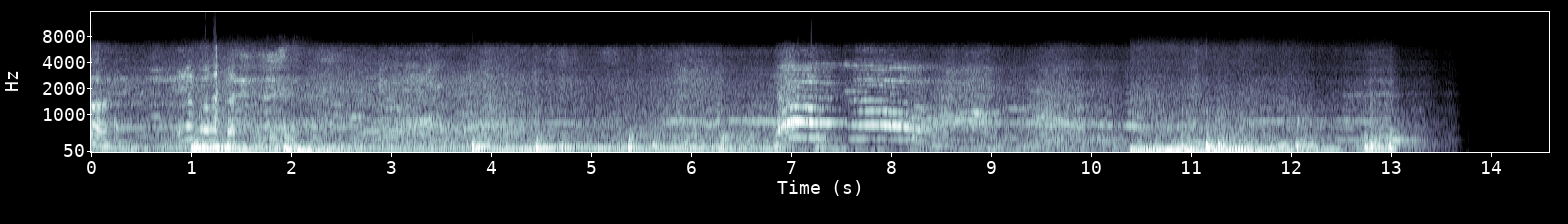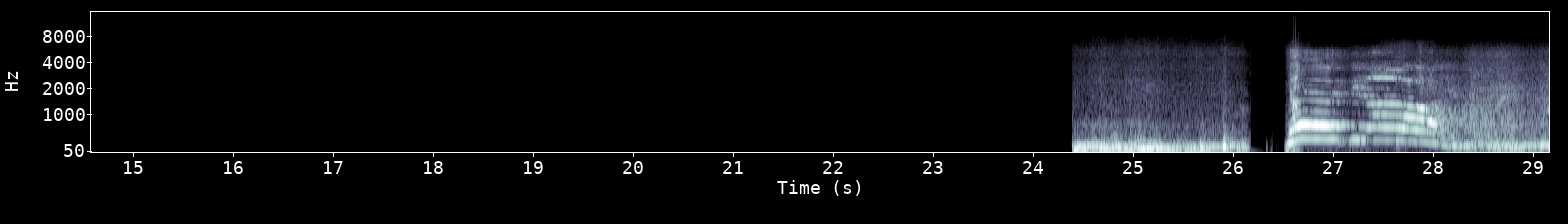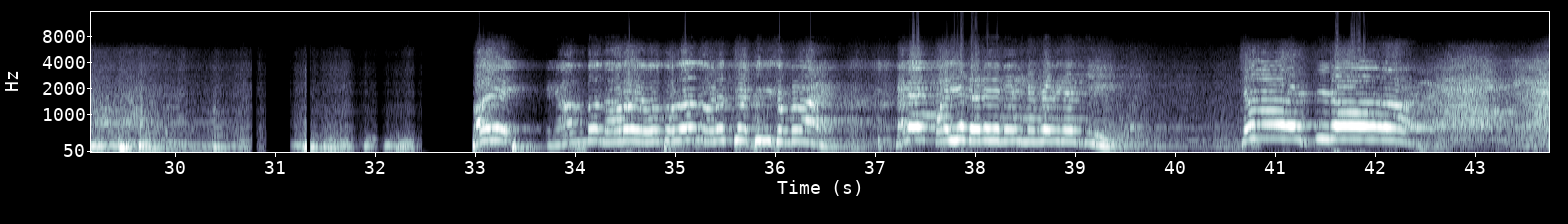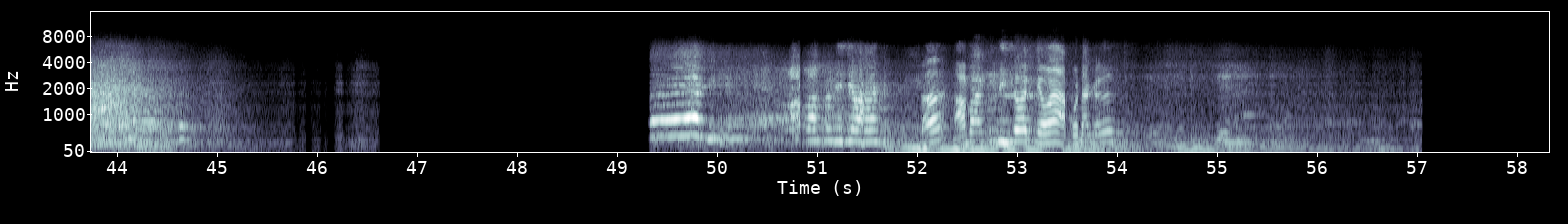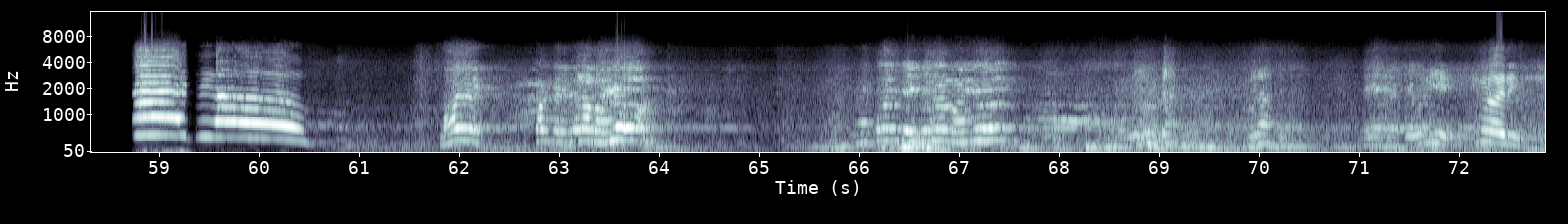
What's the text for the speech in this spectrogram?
પૈસા ભાઈ જ્ઞાનનો નારો એવો બોલો તો અડદિયાથી સંભળાય. હવે પાઈએ દરે મારી નમ્ર વિનંતી. જય શ્રી રામ. ભાઈ પણ દેખેલા ભાઈઓ. પણ દેખેલા ભાઈઓ. જય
